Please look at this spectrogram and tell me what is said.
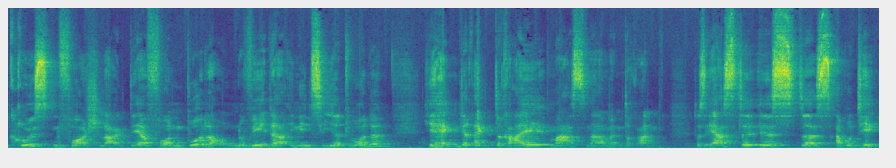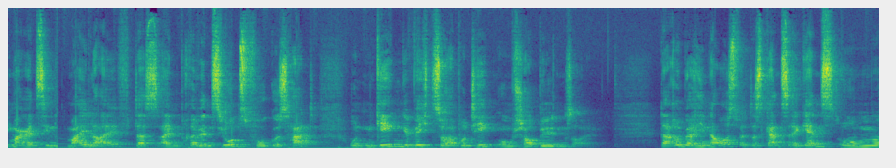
größten Vorschlag, der von Burda und Noveda initiiert wurde. Hier hängen direkt drei Maßnahmen dran. Das erste ist das Apothekenmagazin MyLife, das einen Präventionsfokus hat und ein Gegengewicht zur Apothekenumschau bilden soll. Darüber hinaus wird das Ganze ergänzt um äh,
